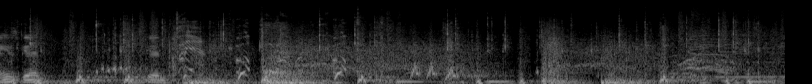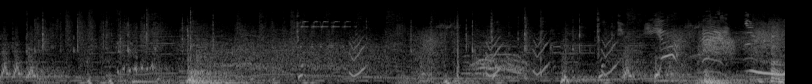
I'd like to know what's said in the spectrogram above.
He's good. He's good. Oh.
